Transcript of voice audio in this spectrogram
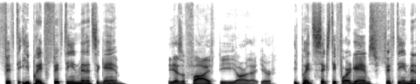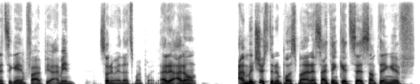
50, he played 15 minutes a game. He has a five PER that year. He played 64 games, 15 minutes a game, five PER. I mean, so anyway, that's my point. I, I don't, I'm interested in plus minus. I think it says something if,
